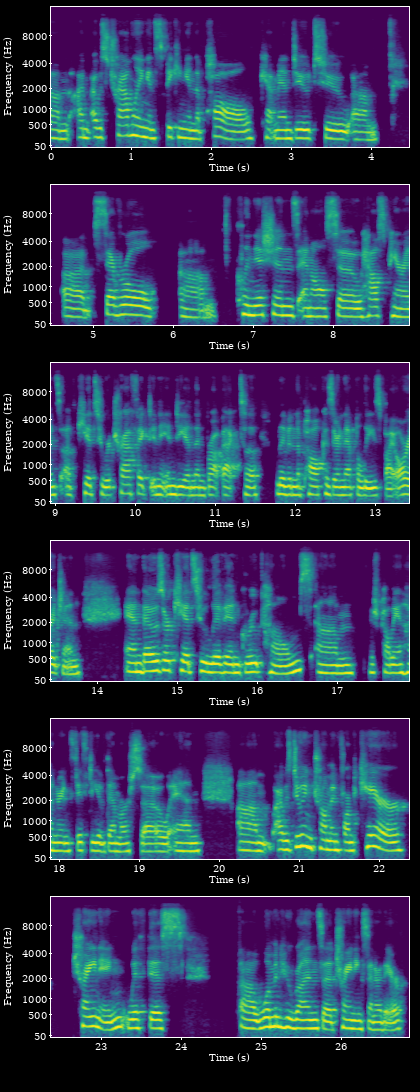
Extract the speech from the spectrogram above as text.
um, I, was traveling and speaking in Nepal, Kathmandu, to um, uh, several um, clinicians and also house parents of kids who were trafficked in India and then brought back to live in Nepal because they're Nepalese by origin. And those are kids who live in group homes. Um, there's probably 150 of them or so. And um, I was doing trauma informed care training with this uh, woman who runs a training center there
